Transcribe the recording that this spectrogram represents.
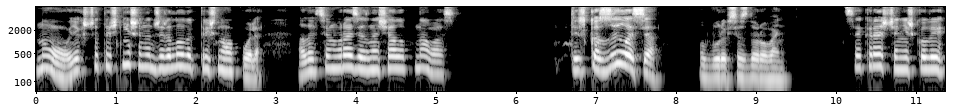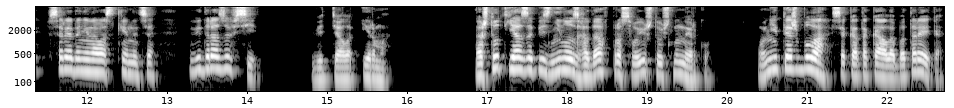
Ну, якщо точніше на джерело електричного поля, але в цьому разі означало б на вас. Ти сказилася? обурився здоровань. Це краще, ніж коли всередині на вас кинуться відразу всі, відтяла Ірма. Аж тут я запізніло згадав про свою штучну нирку. У ній теж була сяка така але батарейка.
